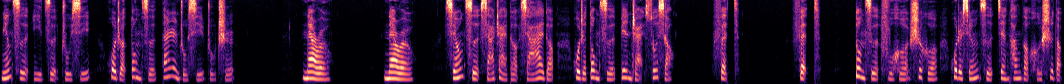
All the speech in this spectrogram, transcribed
名词椅子、主席，或者动词担任主席、主持。narrow，narrow，形容词狭窄的、狭隘的，或者动词变窄、缩小。fit，fit，动词符合、适合，或者形容词健康的、合适的。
